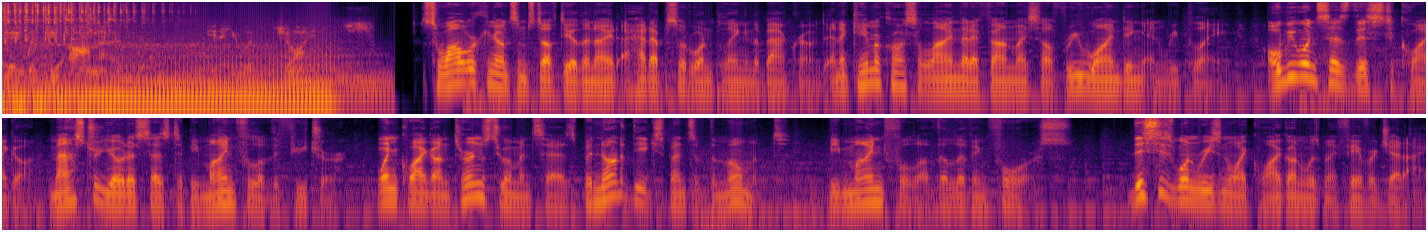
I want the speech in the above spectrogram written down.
We would be honored if you would join us. So while working on some stuff the other night, I had episode 1 playing in the background, and I came across a line that I found myself rewinding and replaying. Obi-Wan says this to Qui-Gon. Master Yoda says to be mindful of the future. When Qui-Gon turns to him and says, but not at the expense of the moment, be mindful of the living force. This is one reason why Qui Gon was my favorite Jedi,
